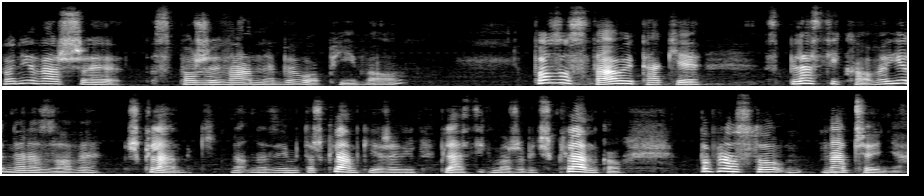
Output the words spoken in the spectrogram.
ponieważ e, spożywane było piwo, pozostały takie plastikowe, jednorazowe szklanki. No, nazwijmy to szklanki, jeżeli plastik może być szklanką. Po prostu naczynia.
